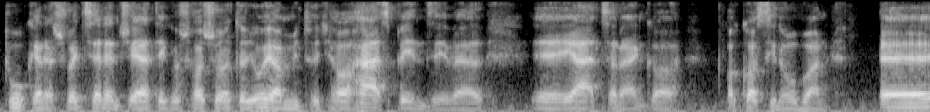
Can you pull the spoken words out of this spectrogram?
pókeres vagy szerencsejátékos hasonlat, hogy olyan, mintha a ház pénzével eh, játszanánk a, a kaszinóban. E,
